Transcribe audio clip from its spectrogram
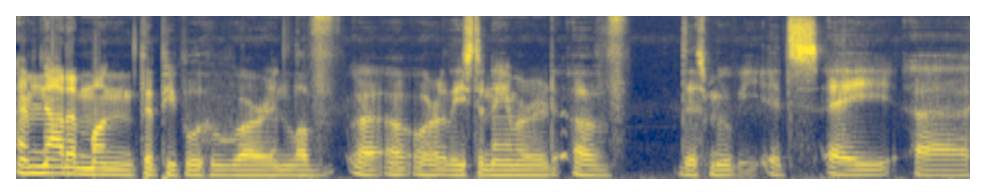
I'm not among the people who are in love uh, or at least enamored of this movie. It's a uh,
